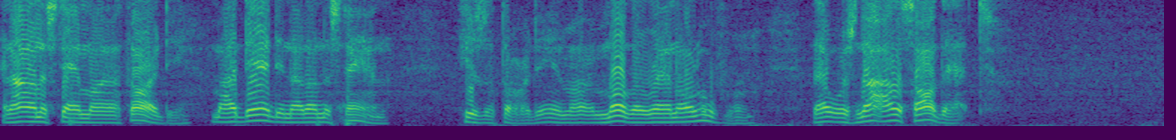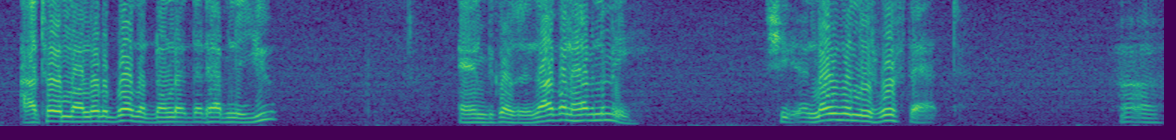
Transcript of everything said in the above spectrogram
And I understand my authority. My dad did not understand his authority, and my mother ran all over him. That was not, I saw that. I told my little brother, don't let that happen to you. And because it's not going to happen to me. She, no woman is worth that. Uh-uh.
